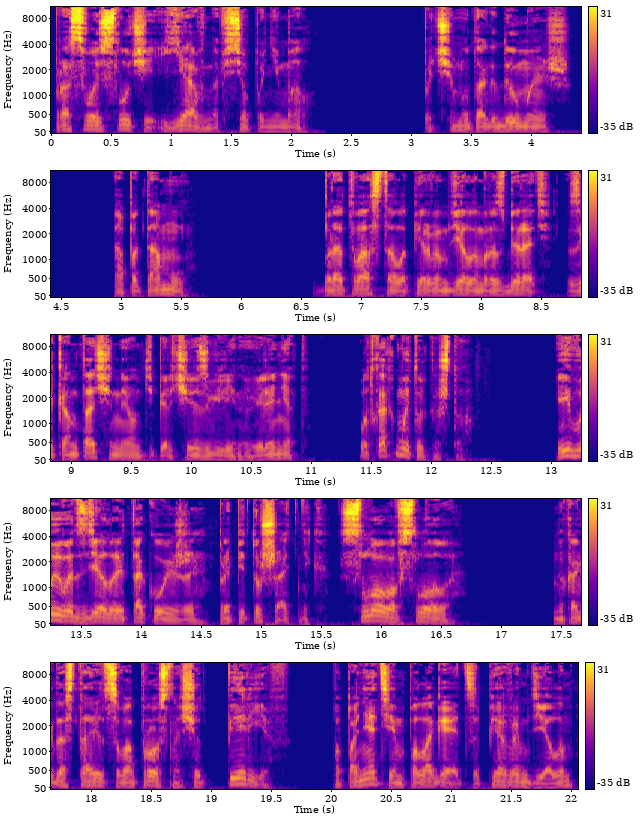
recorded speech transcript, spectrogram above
«Про свой случай явно все понимал». «Почему так думаешь?» «А потому», Братва стала первым делом разбирать, законтаченный он теперь через глину или нет. Вот как мы только что. И вывод сделает такой же, про петушатник, слово в слово. Но когда ставится вопрос насчет перьев, по понятиям полагается первым делом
